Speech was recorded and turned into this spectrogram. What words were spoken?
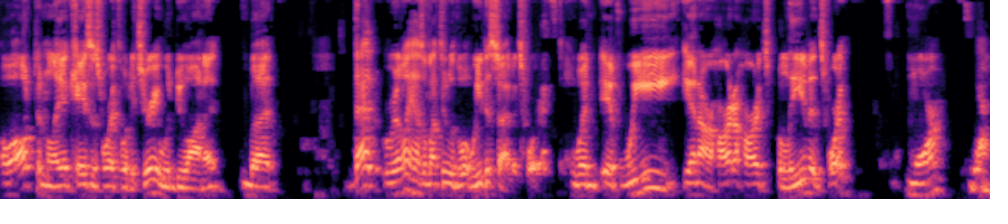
well, ultimately, a case is worth what a jury would do on it, but that really has a lot to do with what we decide it's worth. When if we, in our heart of hearts, believe it's worth more, yeah.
